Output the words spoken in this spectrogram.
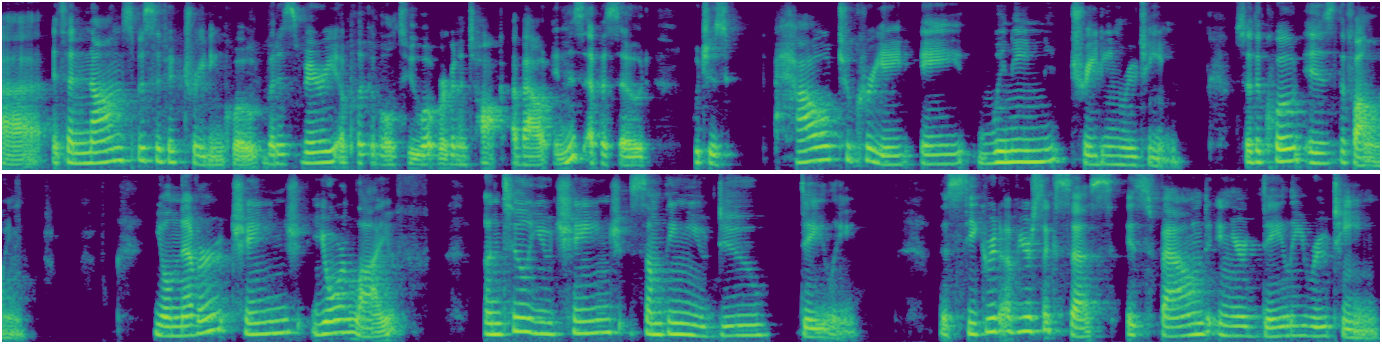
uh, it's a non-specific trading quote, but it's very applicable to what we're going to talk about in this episode, which is how to create a winning trading routine. So the quote is the following You'll never change your life until you change something you do daily. The secret of your success is found in your daily routine.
